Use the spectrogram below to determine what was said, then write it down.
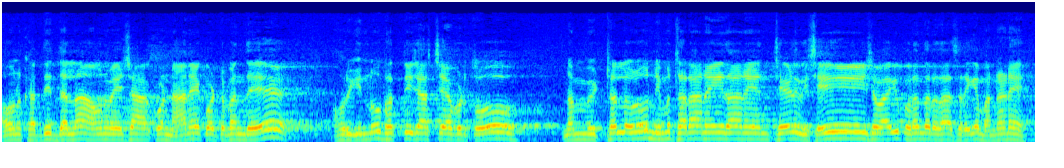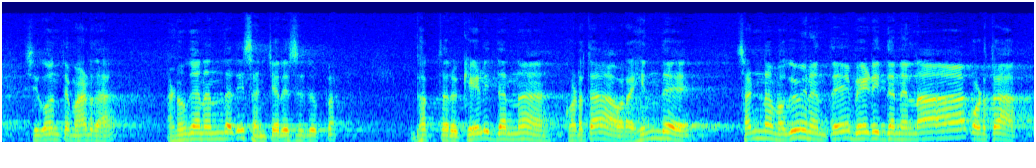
ಅವನು ಕದ್ದಿದ್ದಲ್ಲ ಅವನು ವೇಷ ಹಾಕೊಂಡು ನಾನೇ ಕೊಟ್ಟು ಬಂದೆ. ಅವ್ರಿಗಿನ್ನೂ ಭಕ್ತಿ ಜಾಸ್ತಿ ಆಗ್ಬಿಡ್ತು. ನಮ್ಮ ವಿಠಲ್ಲು ನಿಮ್ಮ ಥರಾನೇ ಇದ್ದಾನೆ ಅಂಥೇಳಿ ವಿಶೇಷವಾಗಿ ಪುರಂದರದಾಸರಿಗೆ ಮನ್ನಣೆ ಸಿಗುವಂತೆ ಮಾಡ್ದ. ಅಣುಗನಂದದಿ ಸಂಚರಿಸಿದಪ್ಪ. ಭಕ್ತರು ಕೇಳಿದ್ದನ್ನು ಕೊಡ್ತಾ ಅವರ ಹಿಂದೆ ಸಣ್ಣ ಮಗುವಿನಂತೆ ಬೇಡಿದ್ದನ್ನೆಲ್ಲ ಕೊಡ್ತಾ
